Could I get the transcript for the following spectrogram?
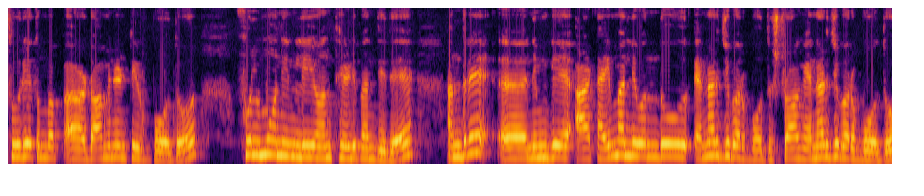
ಸೂರ್ಯ ತುಂಬ ಡಾಮಿನೆಂಟ್ ಇರ್ಬೋದು ಫುಲ್ ಮೂನ್ ಇನ್ ಲಿಯೋ ಅಂತ ಹೇಳಿ ಬಂದಿದೆ. ಅಂದರೆ ನಿಮಗೆ ಆ ಟೈಮಲ್ಲಿ ಒಂದು ಎನರ್ಜಿ ಬರ್ಬೋದು ಸ್ಟ್ರಾಂಗ್ ಎನರ್ಜಿ ಬರ್ಬೋದು.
